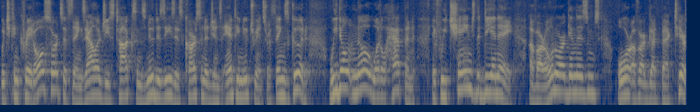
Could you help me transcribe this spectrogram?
which can create all sorts of things allergies, toxins, new diseases, carcinogens, anti nutrients, or things good. We don't know what'll happen if we change the DNA of our own organisms or of our gut bacteria.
